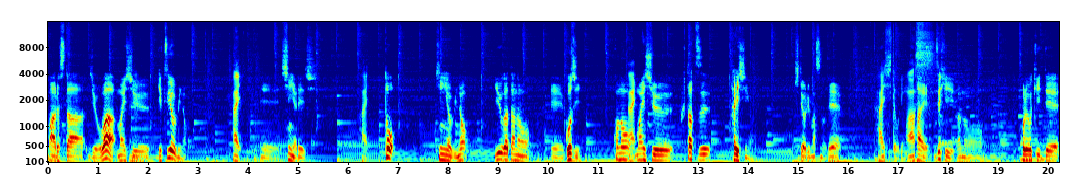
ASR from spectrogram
まあ、アルスタジオは毎週月曜日の、はい。えー深夜0時はい。と金曜日の夕方の、えー5時、このはい。毎週2つ配信をしておりますので、はいしております。はい、ぜひ、あのーこれを聞いて、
